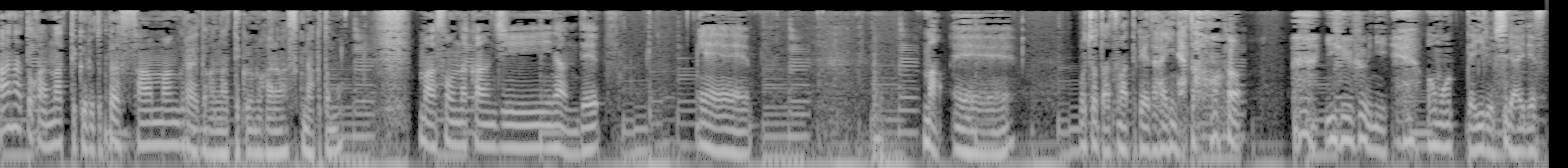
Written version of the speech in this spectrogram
アナとかになってくるとプラス3万ぐらいとかになってくるのかな少なくとも。まあそんな感じなんで、えー、まあ、えー、もうちょっと集まってくれたらいいなと いうふうに思っている次第です。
